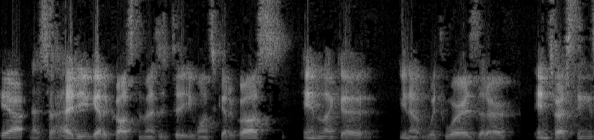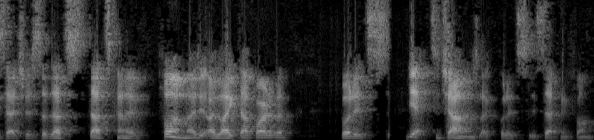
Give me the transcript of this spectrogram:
Yeah. And so how do you get across the message that you want to get across in like a you know with words that are interesting, etc. So that's that's kind of fun. I, do, I like that part of it, but it's yeah, it's a challenge. Like, but it's it's definitely fun.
